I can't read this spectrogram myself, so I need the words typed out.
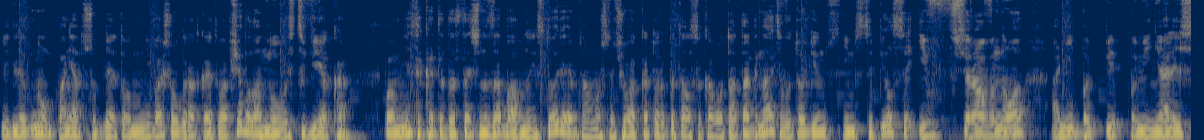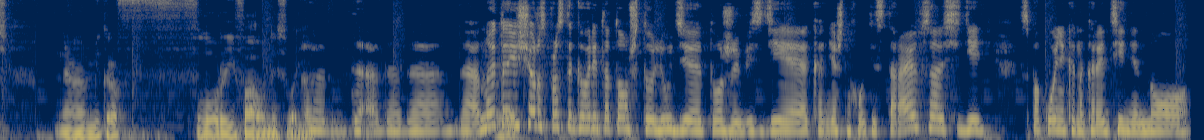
И для, ну, понятно, что для этого небольшого городка это вообще была новость века. По мне, так это достаточно забавная история, потому что чувак, который пытался кого-то отогнать, в итоге с ним сцепился, и все равно они поменялись э, микрофлорой и фауной своей. Э, да, да, да, да. Но это вот. еще раз просто говорит о том, что люди тоже везде, конечно, хоть и стараются сидеть спокойненько на карантине, но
